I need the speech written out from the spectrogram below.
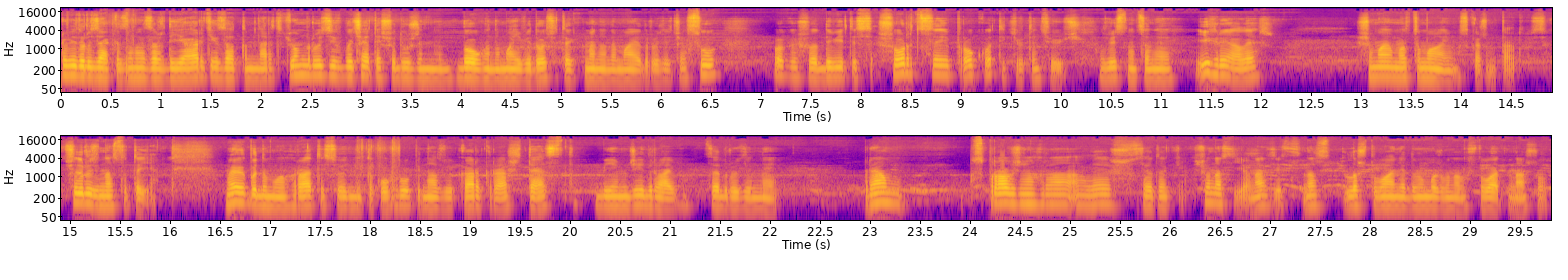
Привіт, друзяки! З вами завжди я Артік, затем на Артем, друзі. Вибачайте, що дуже довго немає відосів, так як в мене немає, друзі, часу. Поки що дивіться шорти про котиків танцюючих. Звісно, це не ігри, але ж що маємо, то маємо, скажімо так, друзі. Що, друзі, в нас тут є? Ми будемо грати сьогодні таку гру під назвою Car Crash Test BMG Drive. Це, друзі, не прям справжня гра, але ж все-таки. Що у нас є? У нас є у нас налаштування, де ми можемо налаштувати нашу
